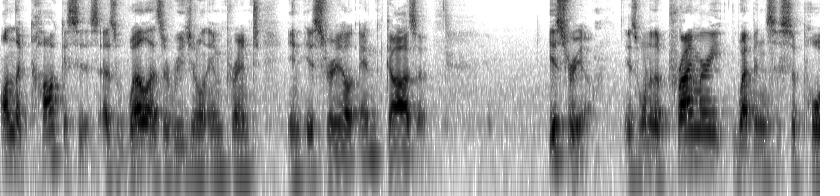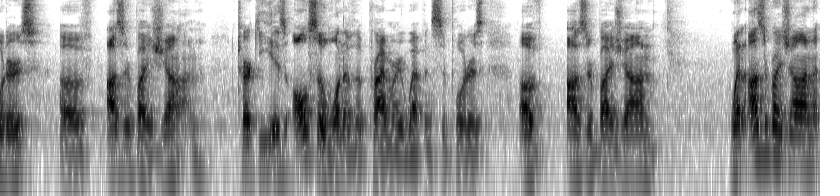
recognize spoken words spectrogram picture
on the Caucasus as well as a regional imprint in Israel and Gaza. Israel is one of the primary weapons supporters of Azerbaijan. Turkey is also one of the primary weapons supporters of Azerbaijan. When Azerbaijan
